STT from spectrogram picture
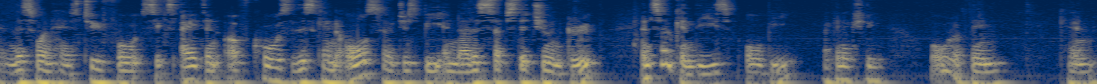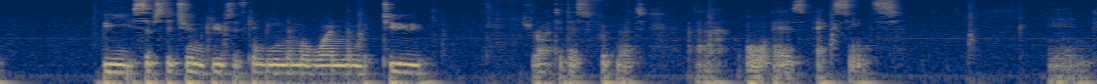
and this one has 2, 4, 6, 8 and of course this can also just be another substituent group and so can these all be. I can actually, all of them can be substituent groups. It can be number 1, number 2, Let's write it as footnotes uh, or as accents and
